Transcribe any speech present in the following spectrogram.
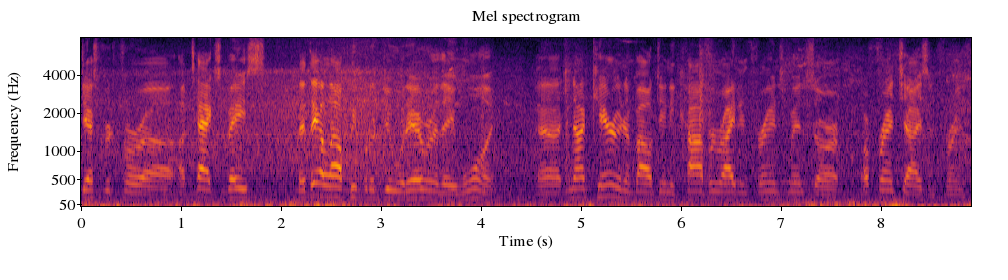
desperate for uh, a tax base that they allow people to do whatever they want, uh, not caring about any copyright infringements or, or franchise infringements.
